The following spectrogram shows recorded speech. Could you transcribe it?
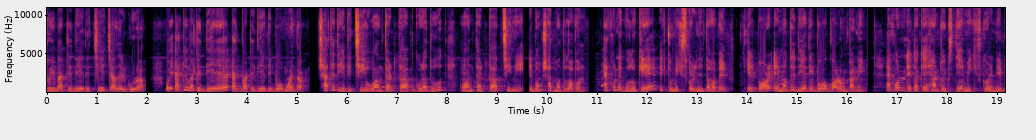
দুই বাটি দিয়ে দিচ্ছি চালের গুঁড়া। ওই একই বাটি দিয়ে এক বাটি দিয়ে দিব ময়দা। সাথে দিয়ে দিচ্ছি ওয়ান থার্ড কাপ গুঁড়া দুধ ওয়ান থার্ড কাপ চিনি এবং স্বাদমতো লবণ। এখন এগুলোকে একটু মিক্স করে নিতে হবে। এরপর এর মধ্যে দিয়ে দিব গরম পানি। এখন এটাকে হ্যান্ড উইক্স দিয়ে মিক্স করে নিব।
